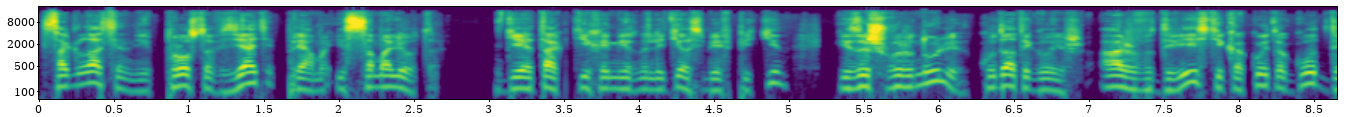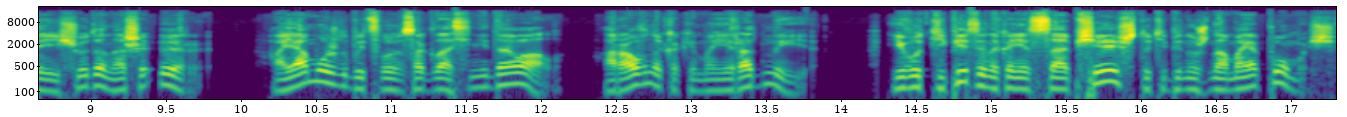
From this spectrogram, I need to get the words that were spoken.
согласен ли просто взять прямо из самолета, где я так тихо мирно летел себе в Пекин, и зашвырнули, куда ты говоришь, аж в 200 какой-то год, да еще до нашей эры. А я, может быть, своего согласия не давал, а равно как и мои родные. И вот теперь ты наконец сообщаешь, что тебе нужна моя помощь,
